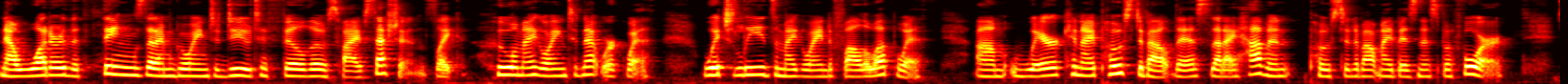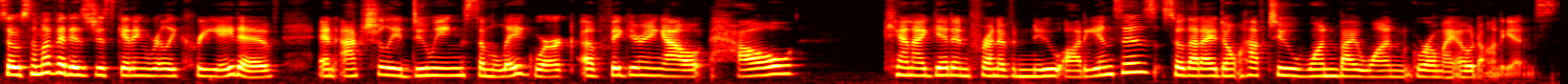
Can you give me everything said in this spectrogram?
Now, what are the things that I'm going to do to fill those five sessions? Like, who am I going to network with? Which leads am I going to follow up with? Um, where can I post about this that I haven't posted about my business before? So some of it is just getting really creative and actually doing some legwork of figuring out how can I get in front of new audiences so that I don't have to one by one grow my own audience?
